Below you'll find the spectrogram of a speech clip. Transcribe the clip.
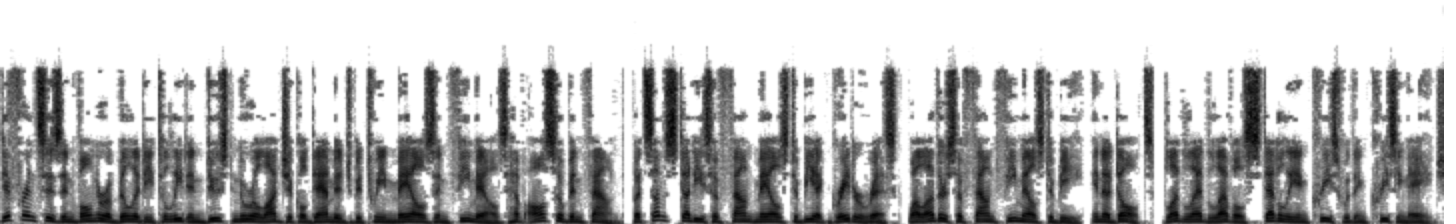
Differences in vulnerability to lead-induced neurological damage between males and females have also been found, but some studies have found males to be at greater risk, while others have found females to be. In adults, blood lead levels steadily increase with increasing age.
